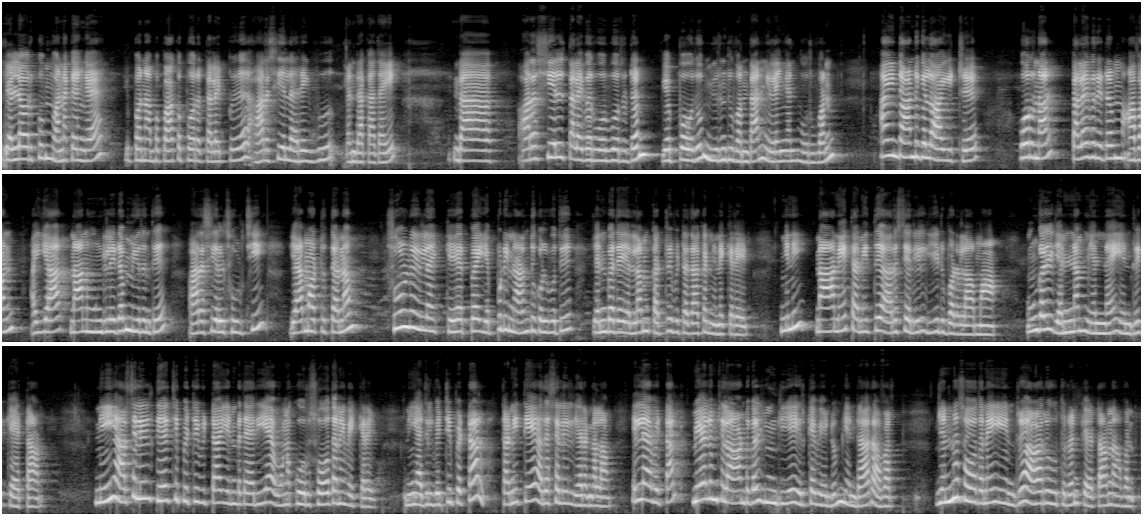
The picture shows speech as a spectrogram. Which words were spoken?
எல்லோருக்கும் வணக்கங்க. இப்போ நம்ம பார்க்க போகிற தலைப்பு அரசியல் அறிவு என்ற கதை. இந்த அரசியல் தலைவர் ஒருவருடன் எப்போதும் இருந்து வந்தான் இளைஞன் ஒருவன். ஐந்து ஆண்டுகள் ஆயிற்று. ஒரு நாள் தலைவரிடம் அவன் ஐயா நான் உங்களிடம் இருந்து அரசியல் சூழ்ச்சி ஏமாற்றுத்தனம் சூழ்நிலைக்கேற்ப எப்படி நடந்து கொள்வது என்பதையெல்லாம் கற்றுவிட்டதாக நினைக்கிறேன். இனி நானே தனித்து அரசியலில் ஈடுபடலாமா? உங்கள் எண்ணம் என்ன? என்று கேட்டான். நீ அரசியலில் தேர்ச்சி பெற்று விட்டாய் என்பதை அறிய உனக்கு ஒரு சோதனை வைக்கிறேன். நீ அதில் வெற்றி பெற்றால் தனித்தே அரசியலில் இறங்கலாம். இல்லாவிட்டால் மேலும் சில ஆண்டுகள் இங்கேயே இருக்க வேண்டும் என்றார் அவர். என்ன சோதனை? என்று ஆர்வத்துடன் கேட்டான் அவன்.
